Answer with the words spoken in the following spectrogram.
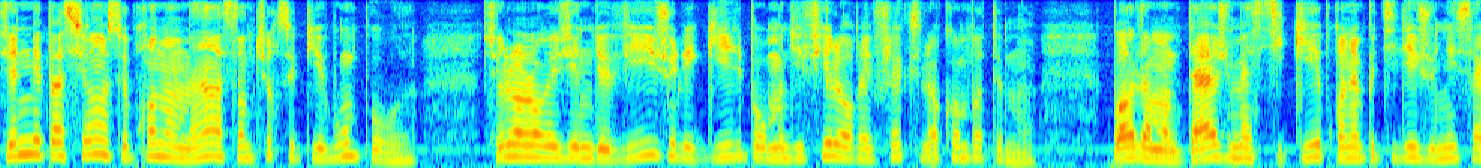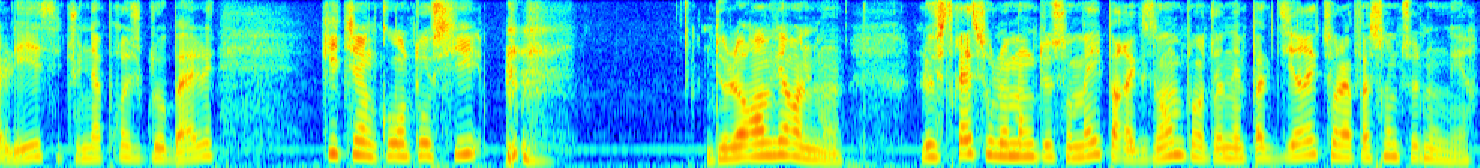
J'aide mes patients à se prendre en main, à sentir ce qui est bon pour eux. Selon leur hygiène de vie, je les guide pour modifier leurs réflexes et leur comportement. Boire davantage, mastiquer, prendre un petit déjeuner salé, c'est une approche globale qui tient compte aussi de leur environnement. Le stress ou le manque de sommeil, par exemple, ont un impact direct sur la façon de se nourrir.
